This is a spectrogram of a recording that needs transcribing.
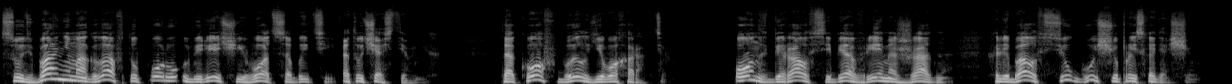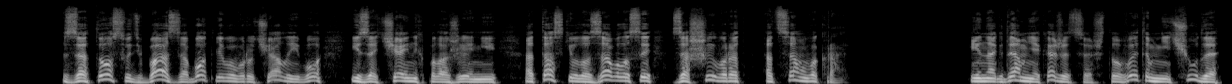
Судьба не могла в ту пору уберечь его от событий, от участия в них. Таков был его характер. Он вбирал в себя время жадно, хлебал всю гущу происходящего. Зато судьба заботливо выручала его из отчаянных положений, оттаскивала за волосы за шиворот от самого края. Иногда мне кажется, что в этом не чудо,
